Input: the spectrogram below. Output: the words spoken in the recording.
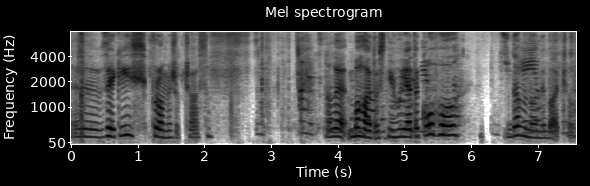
е, за якийсь проміжок часу. Але багато снігу. Я такого давно не бачила.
